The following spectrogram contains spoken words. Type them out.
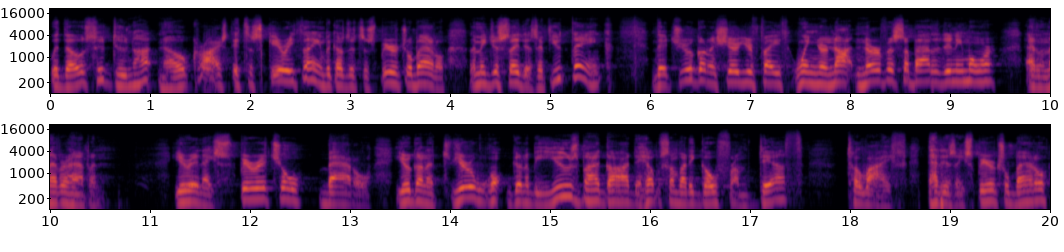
with those who do not know Christ. It's a scary thing because it's a spiritual battle. Let me just say this. If you think that you're going to share your faith when you're not nervous about it anymore, that'll never happen. You're in a spiritual battle. You're going to you're going to be used by God to help somebody go from death to life. That is a spiritual battle,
